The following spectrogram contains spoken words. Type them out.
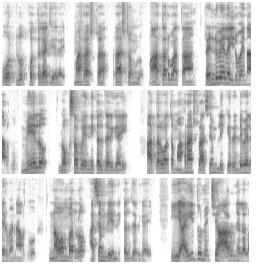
ఓట్లు కొత్తగా చేరాయి మహారాష్ట్ర రాష్ట్రంలో. ఆ తర్వాత రెండు వేల ఇరవై నాలుగు మేలో లోక్సభ ఎన్నికలు జరిగాయి. ఆ తర్వాత మహారాష్ట్ర అసెంబ్లీకి రెండు వేల ఇరవై నాలుగు నవంబర్లో అసెంబ్లీ ఎన్నికలు జరిగాయి. ఈ ఐదు నుంచి ఆరు నెలల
